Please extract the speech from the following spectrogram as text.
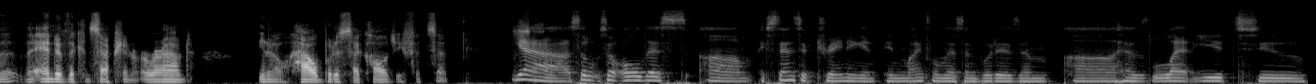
the, the end of the conception around you know how buddhist psychology fits in yeah so so all this um, extensive training in, in mindfulness and buddhism uh, has led you to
